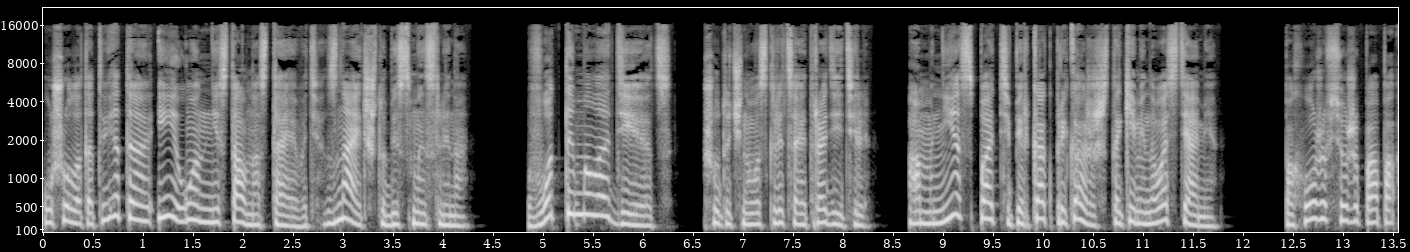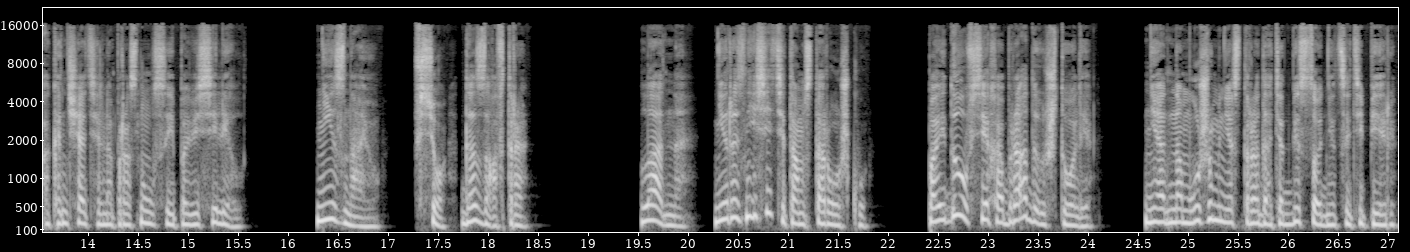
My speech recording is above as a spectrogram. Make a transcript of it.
Ушел от ответа, и он не стал настаивать, знает, что бессмысленно. «Вот ты молодец!» — шуточно восклицает родитель. «А мне спать теперь как прикажешь с такими новостями?» Похоже, все же папа окончательно проснулся и повеселел. «Не знаю. Все, до завтра». «Ладно, не разнесите там сторожку. Пойду всех обрадую, что ли. Ни одному же мне страдать от бессонницы теперь».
